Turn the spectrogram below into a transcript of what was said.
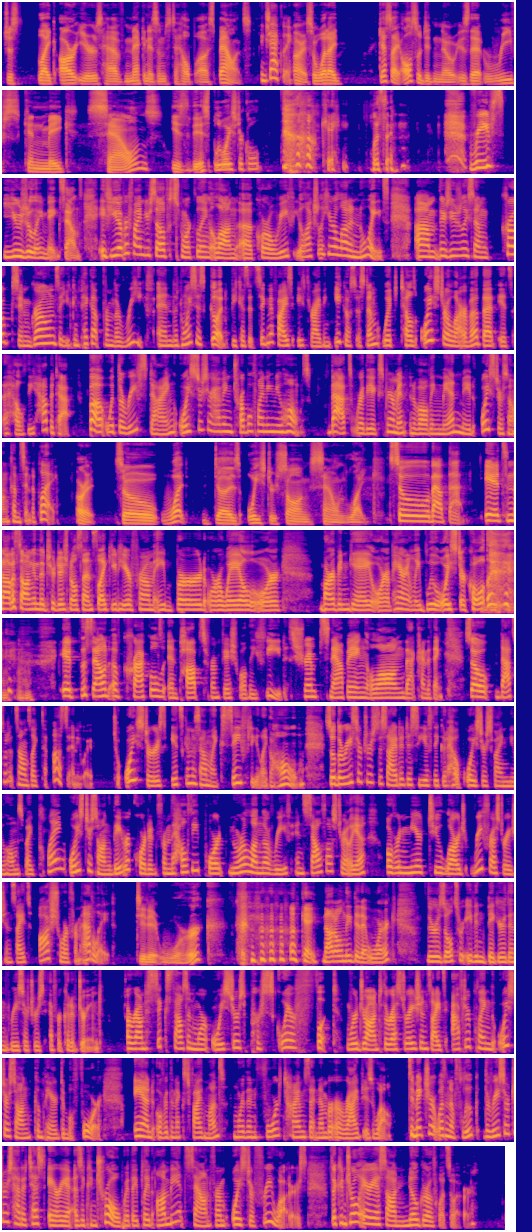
just like our ears have mechanisms to help us balance. Exactly. All right. So what I guess I also didn't know is that reefs can make sounds. Is this blue oyster cult? okay, listen. Reefs usually make sounds. If you ever find yourself snorkeling along a coral reef, you'll actually hear a lot of noise. Um, there's usually some croaks and groans that you can pick up from the reef, and the noise is good because it signifies a thriving ecosystem, which tells oyster larvae that it's a healthy habitat. But with the reefs dying, oysters are having trouble finding new homes. That's where the experiment involving man made oyster song comes into play. All right. So, what does oyster song sound like? So, about that. It's not a song in the traditional sense like you'd hear from a bird or a whale or Marvin Gaye or apparently Blue Oyster Cult. mm-hmm, mm-hmm. It's the sound of crackles and pops from fish while they feed, shrimp snapping along, that kind of thing. So that's what it sounds like to us anyway. To oysters, it's going to sound like safety, like a home. So the researchers decided to see if they could help oysters find new homes by playing oyster song they recorded from the Healthy Port Noarlunga Reef in South Australia over near two large reef restoration sites offshore from Adelaide. Did it work? okay, not only did it work, the results were even bigger than the researchers ever could have dreamed. Around 6,000 more oysters per square foot were drawn to the restoration sites after playing the oyster song compared to before. And over the next five months, more than four times that number arrived as well. To make sure it wasn't a fluke, the researchers had a test area as a control where they played ambient sound from oyster free waters. The control area saw no growth whatsoever.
